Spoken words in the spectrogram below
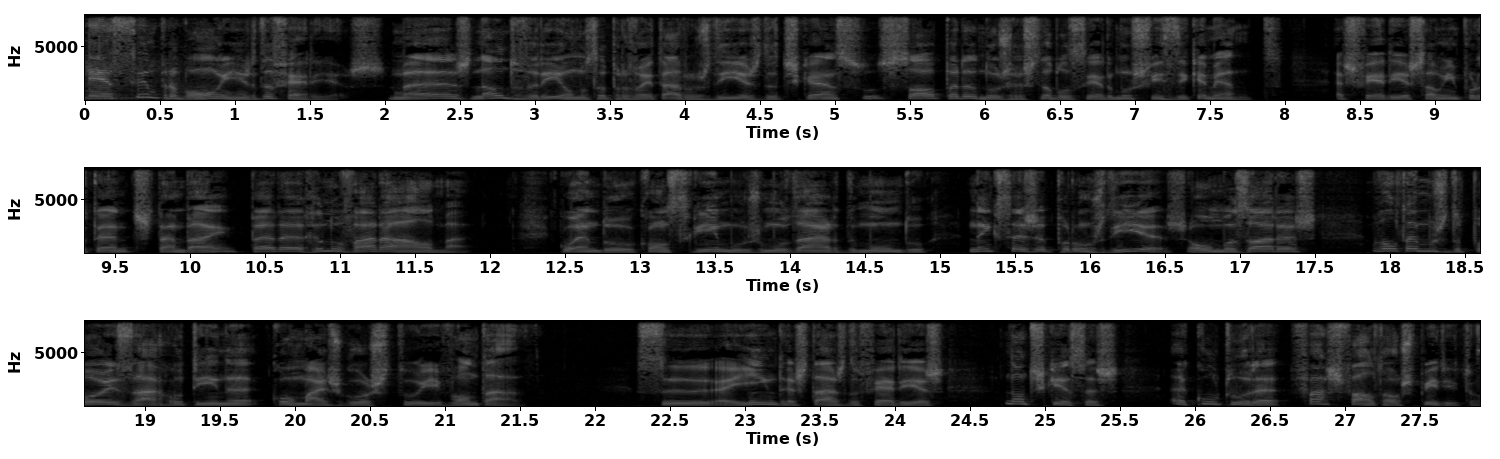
É sempre bom ir de férias, mas não deveríamos aproveitar os dias de descanso só para nos restabelecermos fisicamente. As férias são importantes também para renovar a alma. Quando conseguimos mudar de mundo, nem que seja por uns dias ou umas horas, voltamos depois à rotina com mais gosto e vontade. Se ainda estás de férias, não te esqueças, a cultura faz falta ao espírito.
